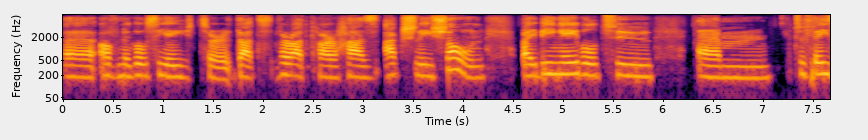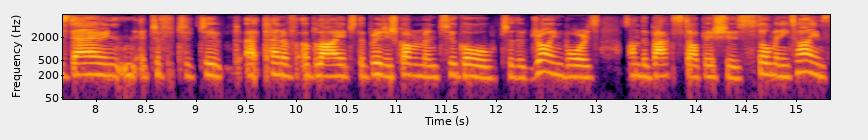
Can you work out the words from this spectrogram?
uh, of negotiator that Varadkar has actually shown by being able to um, to face down, to, to, to uh, kind of oblige the British government to go to the drawing boards on the backstop issues so many times.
